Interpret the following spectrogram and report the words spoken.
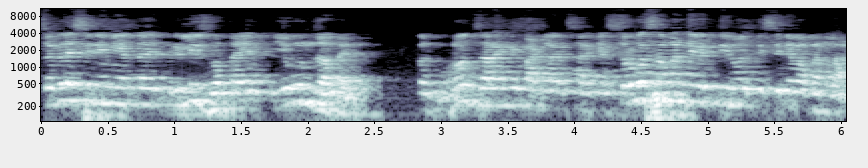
सगळे सिनेमे येत आहेत रिलीज होत आहेत येऊन जात आहेत. पण म्हणून जरांगी पाटलांसारख्या सर्वसामान्य व्यक्तींवरती सिनेमा बनला.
